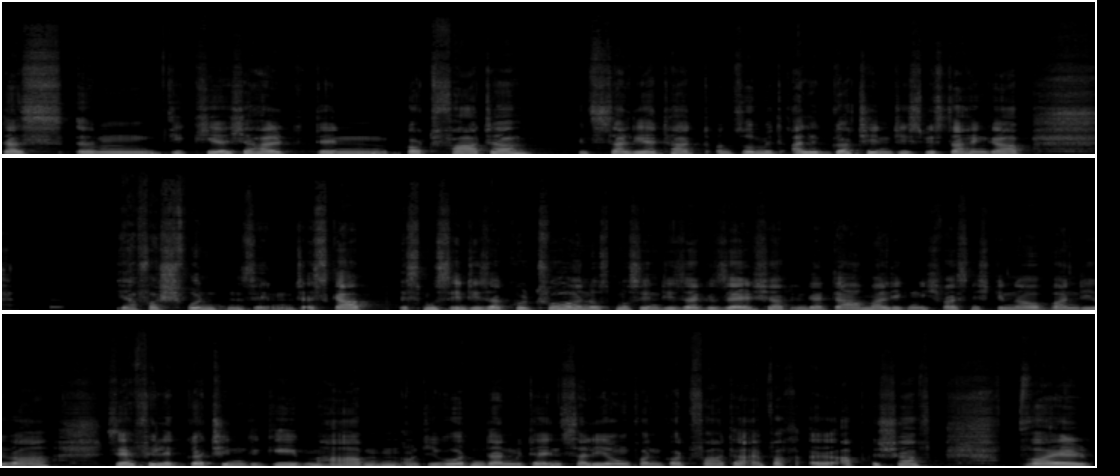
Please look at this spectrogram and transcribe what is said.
dass, ähm, die Kirche halt den Gott Vater installiert hat und somit alle Göttinnen, die es bis dahin gab, ja verschwunden sind. Es gab es muss in dieser Kultur und es muss in dieser Gesellschaft, in der damaligen, ich weiß nicht genau, wann die war, sehr viele Göttinnen gegeben haben. Und die wurden dann mit der Installierung von Gottvater einfach, äh, abgeschafft, weil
